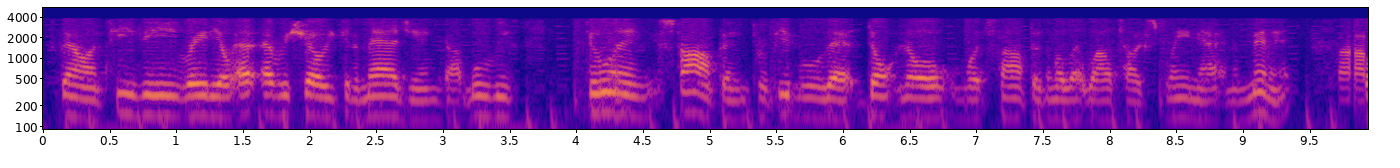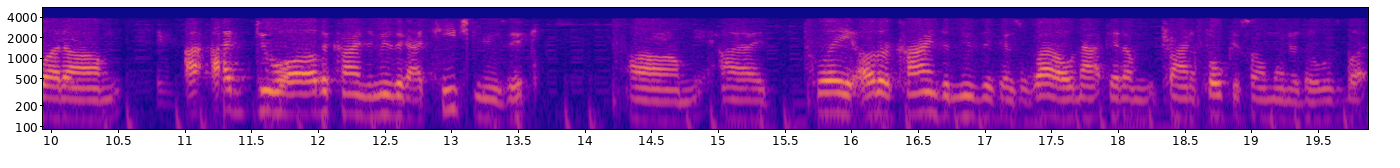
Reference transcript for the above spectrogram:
He's been on TV, radio, every show you can imagine. Got movies doing Stomp. And for people that don't know what Stomp is, I'm gonna let Wild Child explain that in a minute. But um, I, I do all other kinds of music. I teach music. Um, I play other kinds of music as well. Not that I'm trying to focus on one of those, but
